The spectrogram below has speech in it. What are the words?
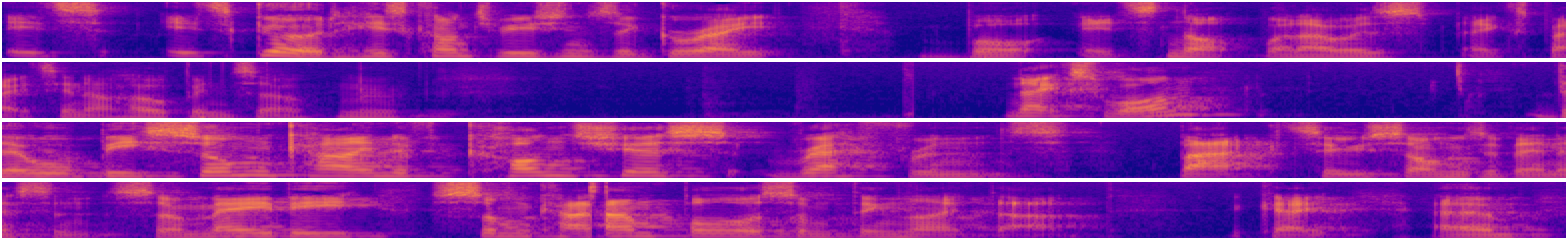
it's it's good. His contributions are great, but it's not what I was expecting or hoping. So, hmm. Next one, there will be some kind of conscious reference back to Songs of Innocence. So maybe some kind of sample or something like that. Okay, um,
